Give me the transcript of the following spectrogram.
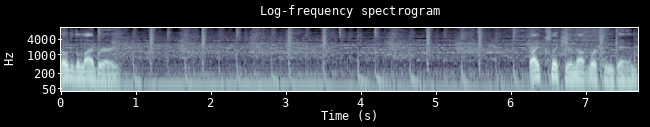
Go to the library. Right-click your not working game.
